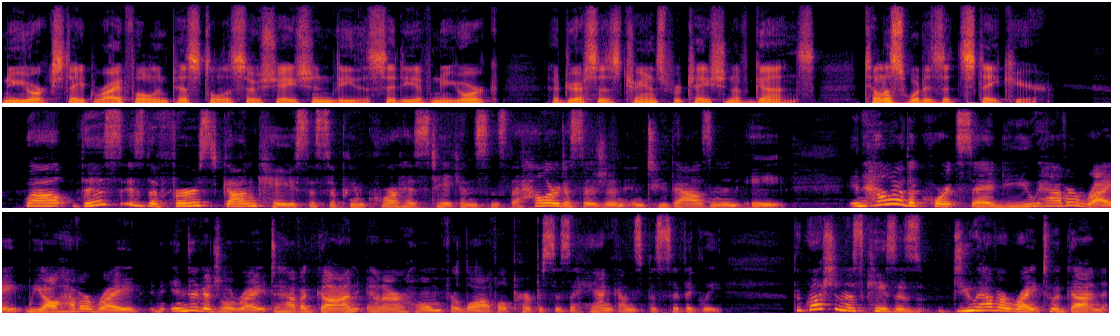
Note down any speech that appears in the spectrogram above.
New York State Rifle and Pistol Association v. the City of New York addresses transportation of guns. Tell us what is at stake here. Well, this is the first gun case the Supreme Court has taken since the Heller decision in 2008. In Heller, the court said you have a right, we all have a right, an individual right to have a gun in our home for lawful purposes, a handgun specifically. The question in this case is do you have a right to a gun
